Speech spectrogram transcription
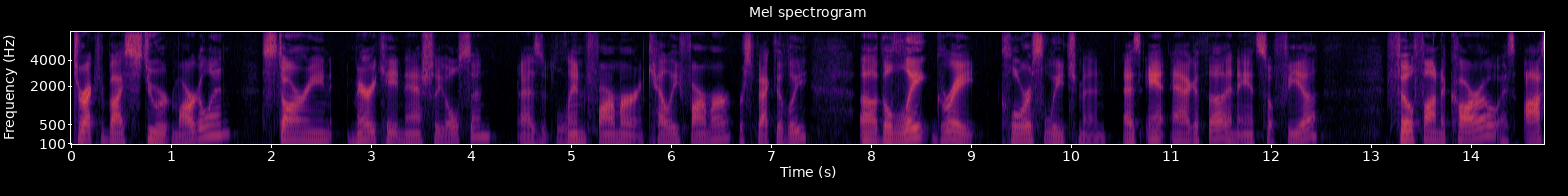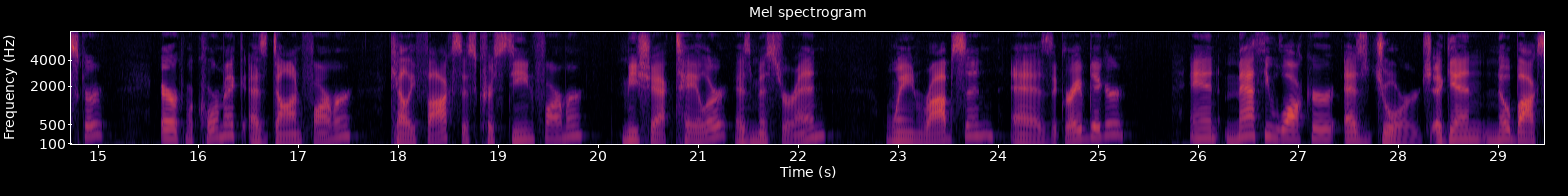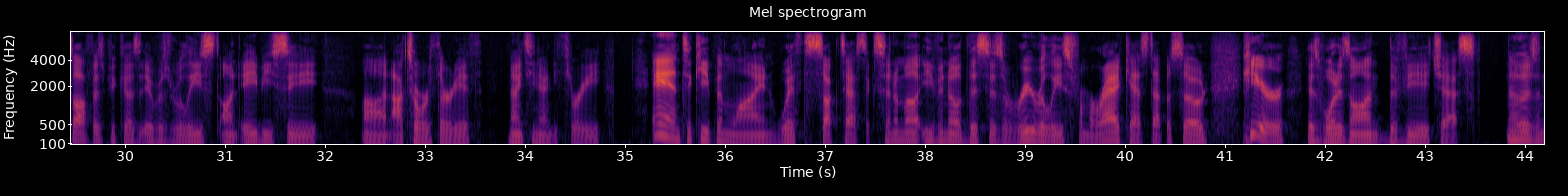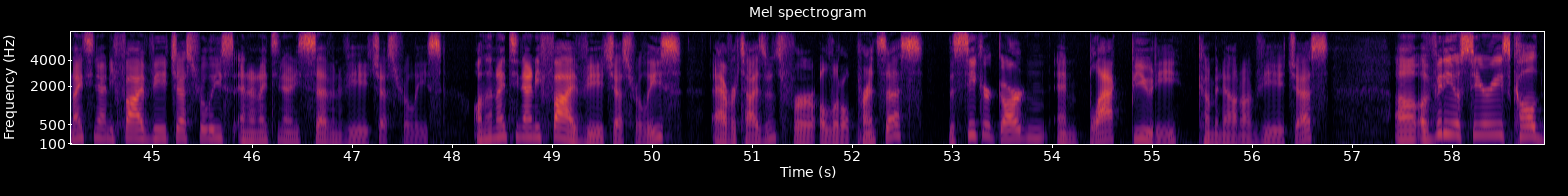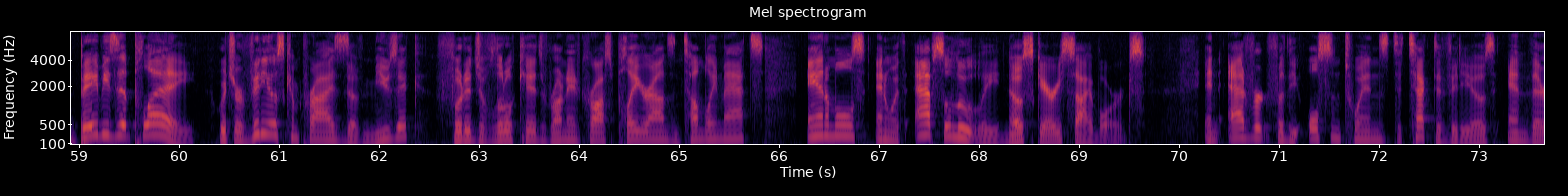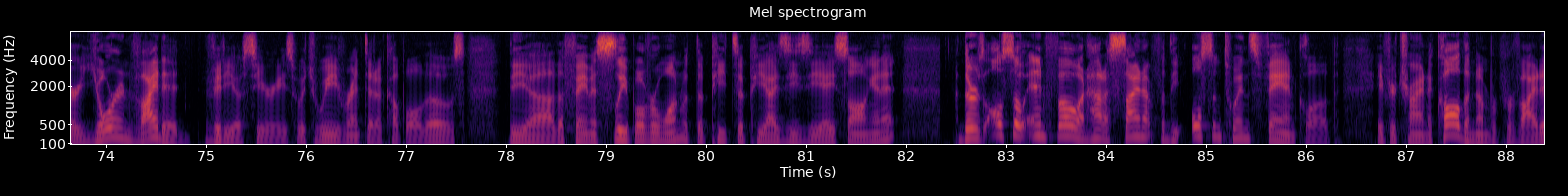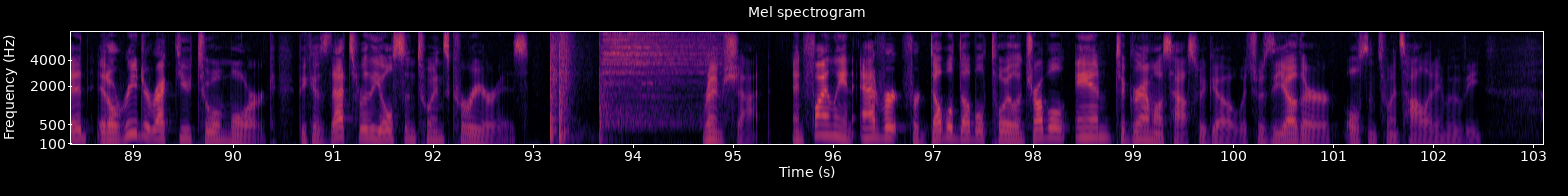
Directed by Stuart Margolin, starring Mary Kate and Ashley Olsen as Lynn Farmer and Kelly Farmer, respectively. Uh, the late, great Cloris Leachman as Aunt Agatha and Aunt Sophia. Phil Fondacaro as Oscar. Eric McCormack as Don Farmer. Kelly Fox as Christine Farmer. Meshach Taylor as Mr. N. Wayne Robson as the Gravedigger. And Matthew Walker as George. Again, no box office because it was released on ABC on October 30th, 1993. And to keep in line with Sucktastic Cinema, even though this is a re release from a Radcast episode, here is what is on the VHS. Now, there's a 1995 VHS release and a 1997 VHS release. On the 1995 VHS release, advertisements for A Little Princess, The Secret Garden, and Black Beauty coming out on VHS. Uh, a video series called Babies at Play, which are videos comprised of music, footage of little kids running across playgrounds and tumbling mats, animals, and with absolutely no scary cyborgs. An advert for the Olsen twins detective videos and their You're Invited video series, which we rented a couple of those. The uh, the famous sleepover one with the Pizza P I Z Z A song in it. There's also info on how to sign up for the Olsen Twins fan club. If you're trying to call the number provided, it'll redirect you to a morgue because that's where the Olsen twins' career is. Rimshot. And finally, an advert for Double Double Toil and Trouble and To Grandma's House We Go, which was the other Olsen Twins holiday movie.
